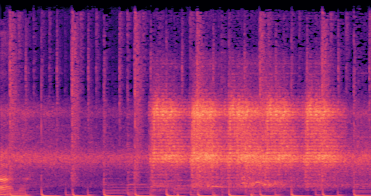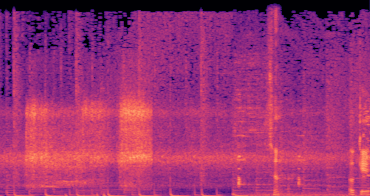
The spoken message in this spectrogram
Okay.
